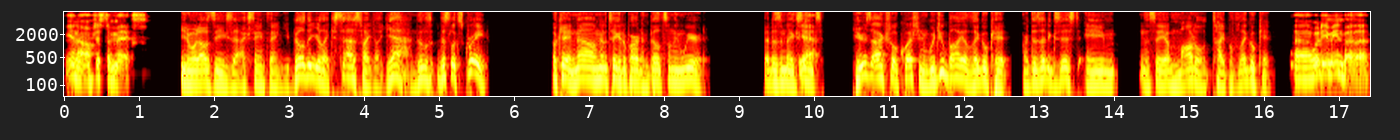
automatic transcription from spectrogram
you know, just a mix. You know what? That was the exact same thing. You build it, you're like satisfied. You're like, yeah, this, this looks great. Okay, now I'm going to take it apart and build something weird. That doesn't make sense. Yeah. Here's the actual question Would you buy a Lego kit or does it exist a, let's say, a model type of Lego kit? Uh, what do you mean by that?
